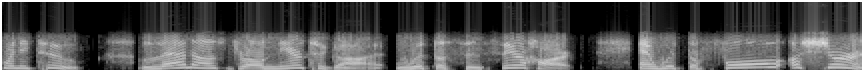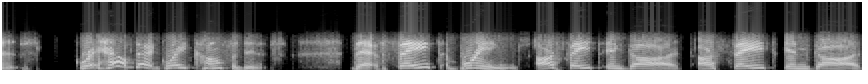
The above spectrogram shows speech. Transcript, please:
22, let us draw near to God with a sincere heart and with the full assurance Great, have that great confidence that faith brings our faith in God, our faith in God,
